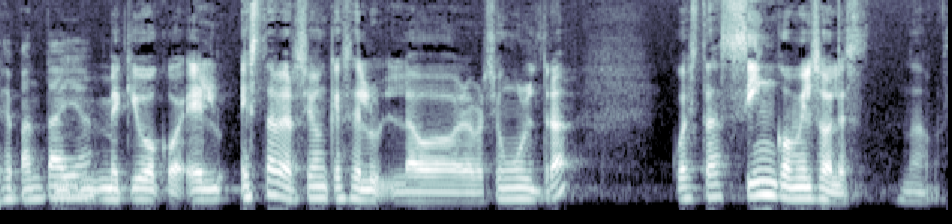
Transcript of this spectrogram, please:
de pantalla. Me equivoco, el, esta versión que es la, versión Ultra cuesta 5000 soles, nada más.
